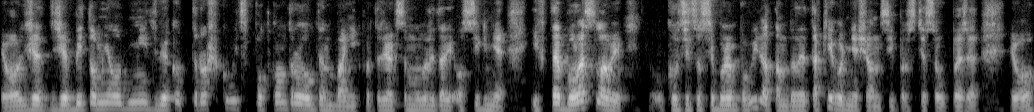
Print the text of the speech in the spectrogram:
jo? Že, že by to mělo mít jako trošku víc pod kontrolou ten baník, protože jak jsme mluvili tady o Sigmě, i v té Boleslavi, kluci, co si budeme povídat, tam byly taky hodně šancí prostě soupeře, jo?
